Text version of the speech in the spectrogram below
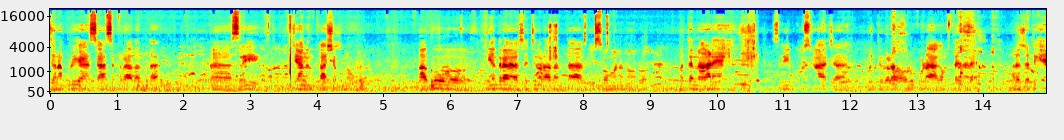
ಜನಪ್ರಿಯ ಶಾಸಕರಾದಂಥ ಶ್ರೀ ವಿಜಯಾನಂದ್ ಕಾಶ್ಯಪ್ನವರು ಹಾಗೂ ಕೇಂದ್ರ ಸಚಿವರಾದಂಥ ವಿ ಸೋಮಣ್ಣನವರು ಮತ್ತು ನಾಳೆ ಶ್ರೀ ಬೋಸರಾಜ ಮಂತ್ರಿಗಳು ಅವರು ಕೂಡ ಆಗಮಿಸ್ತಾ ಇದ್ದಾರೆ. ಅದರ ಜೊತೆಗೆ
